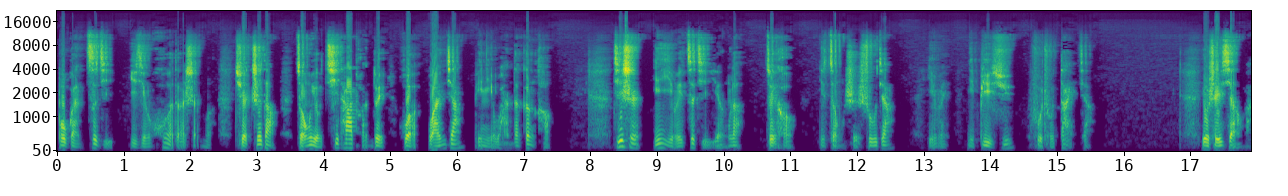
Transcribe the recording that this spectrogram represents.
不管自己已经获得什么，却知道总有其他团队或玩家比你玩得更好。即使你以为自己赢了，最后你总是输家，因为你必须付出代价。有谁想玩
